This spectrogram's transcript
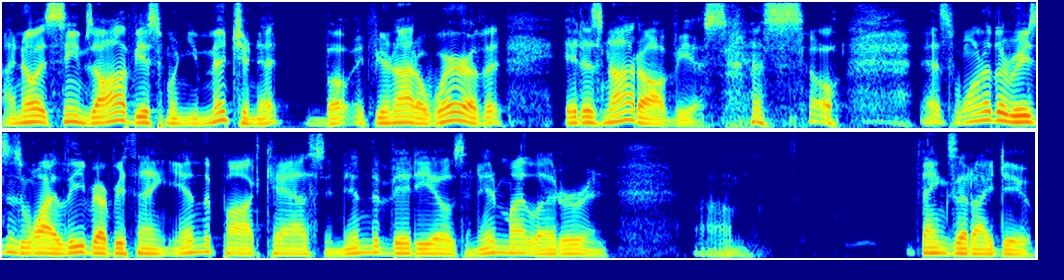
I know it seems obvious when you mention it, but if you're not aware of it, it is not obvious. so that's one of the reasons why I leave everything in the podcast and in the videos and in my letter and um, things that I do.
